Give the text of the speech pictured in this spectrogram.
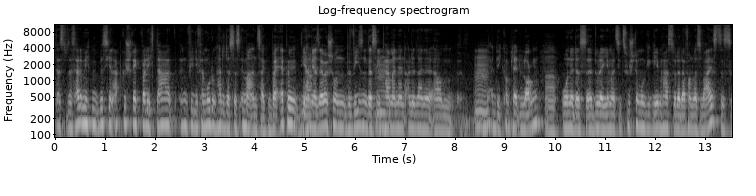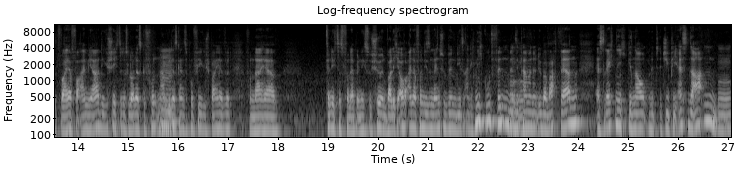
das, das hatte mich ein bisschen abgeschreckt, weil ich da irgendwie die Vermutung hatte, dass das immer anzeigt. Und bei Apple, die Ja. haben ja selber schon bewiesen, dass sie Mhm. permanent alle deine, ähm, Mhm. dich komplett loggen, Ah. ohne dass äh, du da jemals die Zustimmung gegeben hast oder davon was weißt. Das war ja vor einem Jahr die Geschichte, dass Leute das gefunden haben, Mhm. wie das ganze Profil gespeichert wird. Von daher, finde ich das von Apple nicht so schön, weil ich auch einer von diesen Menschen bin, die es eigentlich nicht gut finden, wenn sie Mhm. permanent überwacht werden. Erst recht nicht genau mit GPS-Daten, Mhm.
